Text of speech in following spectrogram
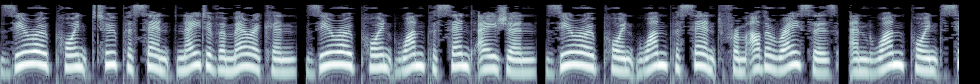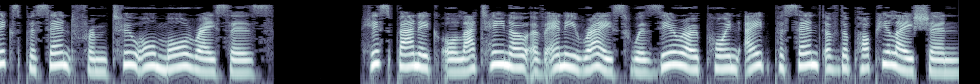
0.2% Native American, 0.1% Asian, 0.1% from other races, and 1.6% from two or more races. Hispanic or Latino of any race was 0.8% of the population.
